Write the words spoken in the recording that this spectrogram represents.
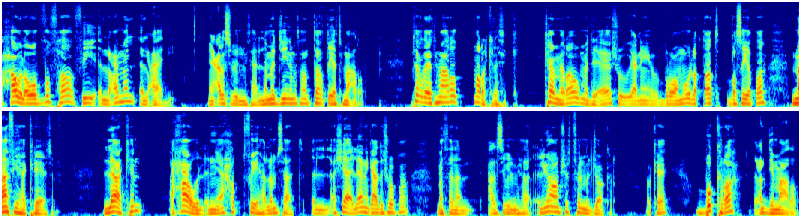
أحاول أوظفها في العمل العادي. يعني على سبيل المثال لما تجيني مثلا تغطية معرض تغطية معرض مرة كلاسيك. كاميرا ومدري إيش ويعني برومو لقطات بسيطة ما فيها creative لكن أحاول إني أحط فيها لمسات الأشياء اللي أنا قاعد أشوفها. مثلا على سبيل المثال اليوم شفت فيلم الجوكر okay؟ بكرة عندي معرض.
